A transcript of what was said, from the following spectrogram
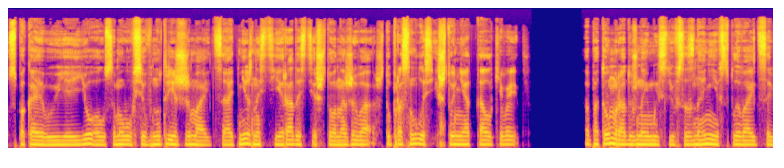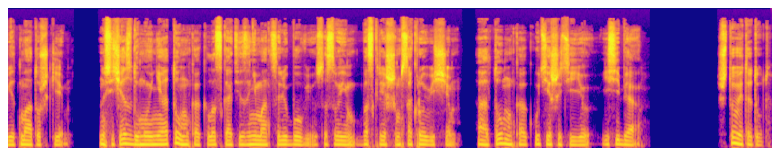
Успокаиваю я ее, а у самого все внутри сжимается от нежности и радости, что она жива, что проснулась и что не отталкивает. А потом радужной мыслью в сознании всплывает совет матушки. Но сейчас думаю не о том, как ласкать и заниматься любовью со своим воскресшим сокровищем, а о том, как утешить ее и себя. Что это тут?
